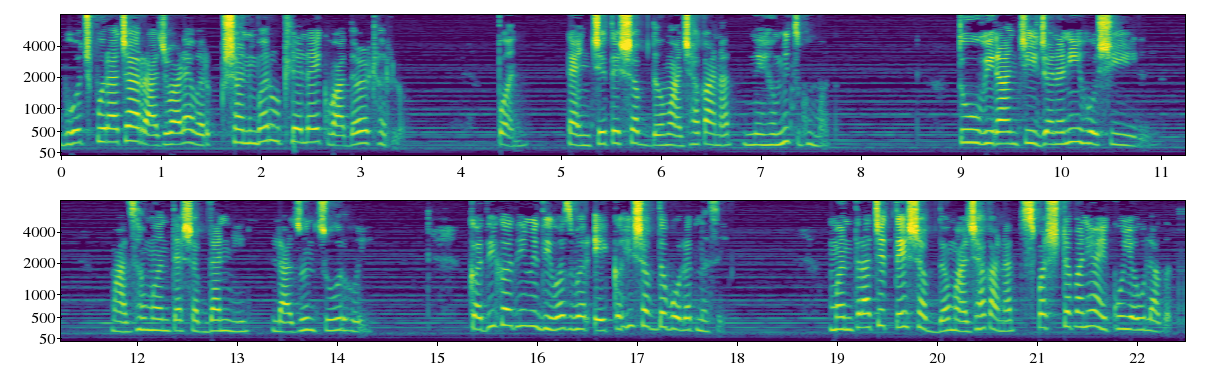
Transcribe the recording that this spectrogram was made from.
भोजपुराच्या राजवाड्यावर क्षणभर उठलेलं एक वादळ ठरलं. पण त्यांचे ते शब्द माझ्या कानात नेहमीच घुमत. तू वीरांची जननी होशील. माझं मन त्या शब्दांनी लाजून चूर होईल. कधी कधी मी दिवसभर एकही शब्द बोलत नसे. मंत्राचे ते शब्द माझ्या कानात स्पष्टपणे ऐकू येऊ लागत.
